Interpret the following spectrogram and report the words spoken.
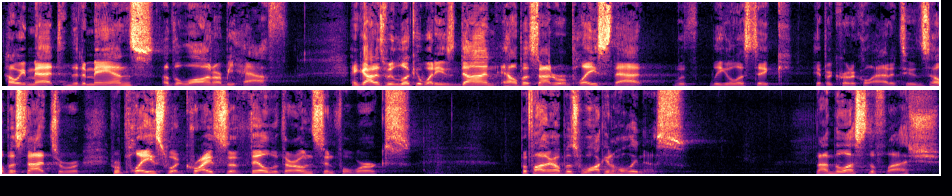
how he met the demands of the law on our behalf. And God, as we look at what he's done, help us not to replace that with legalistic hypocritical attitudes. Help us not to re- replace what Christ fulfilled with our own sinful works. But Father, help us walk in holiness, not in the lust of the flesh.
